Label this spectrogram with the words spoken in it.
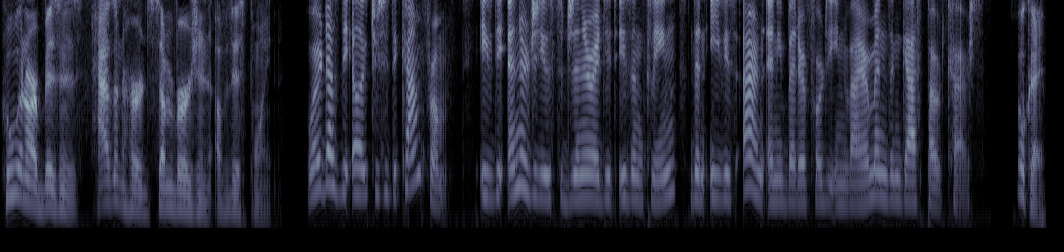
who in our business hasn't heard some version of this point? Where does the electricity come from? If the energy used to generate it isn't clean, then EVs aren't any better for the environment than gas powered cars. Okay,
